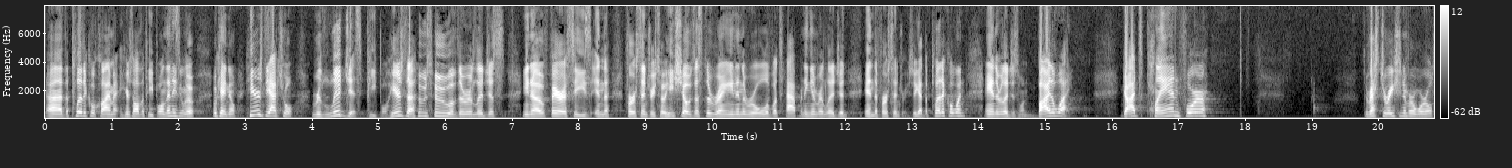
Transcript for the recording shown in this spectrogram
uh, the political climate. Here's all the people, and then he's going to go. Okay, no. Here's the actual religious people. Here's the who's who of the religious, you know, Pharisees in the first century. So he shows us the reign and the rule of what's happening in religion in the first century. So you got the political one and the religious one. By the way, God's plan for the restoration of our world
